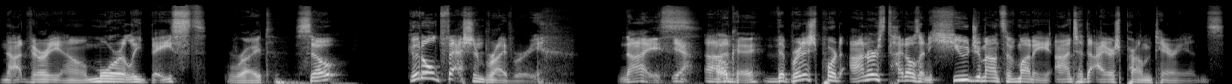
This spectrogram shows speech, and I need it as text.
not very uh, morally based. Right. So, good old fashioned bribery. Nice. Yeah. Uh, okay. The British poured honors titles and huge amounts of money onto the Irish parliamentarians.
